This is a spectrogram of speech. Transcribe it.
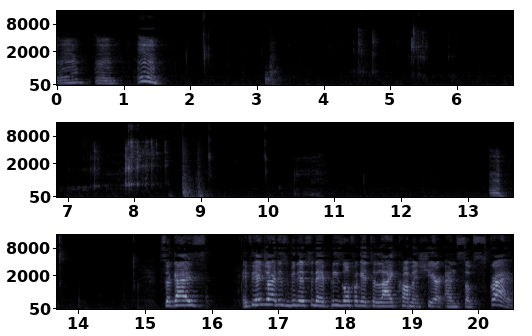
mm, mm. Mm. So guys, if you enjoyed this video today, please don't forget to like, comment, share, and subscribe.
